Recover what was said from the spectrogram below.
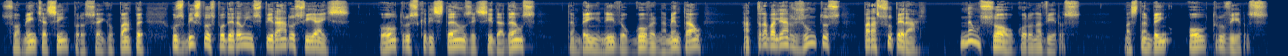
Somente assim, prossegue o Papa, os bispos poderão inspirar os fiéis, outros cristãos e cidadãos, também em nível governamental, a trabalhar juntos para superar não só o coronavírus, mas também outro vírus,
